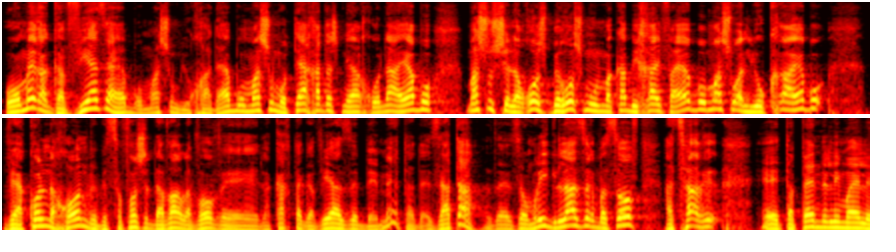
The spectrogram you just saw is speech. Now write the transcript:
הוא אומר, הגביע הזה היה בו משהו מיוחד, היה בו משהו מותח עד השנייה האחרונה, היה בו משהו של הראש בראש מול מכבי חיפה, היה בו משהו על יוקרה, היה בו... והכל נכון, ובסופו של דבר לבוא ולקח את הגביע הזה, באמת, זה אתה. זה, זה עמרי גלאזר בסוף עצר אה, את הפנדלים האלה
